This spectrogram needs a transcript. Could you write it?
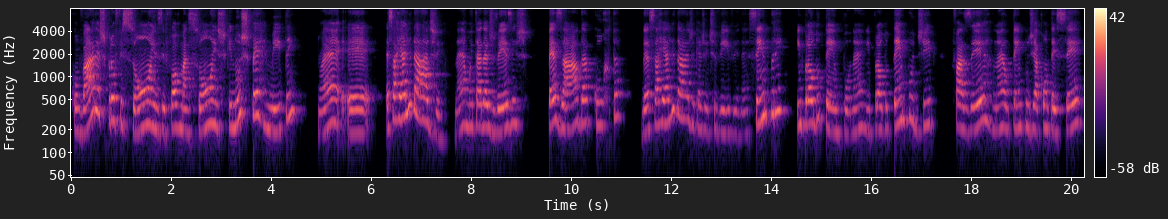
com várias profissões e formações que nos permitem não é? é essa realidade, né? Muitas das vezes pesada, curta dessa realidade que a gente vive, né? Sempre em prol do tempo, né? Em prol do tempo de fazer, né? O tempo de acontecer,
